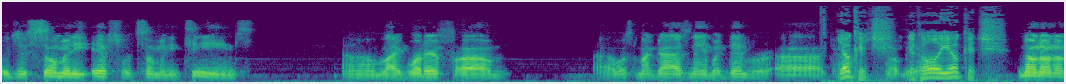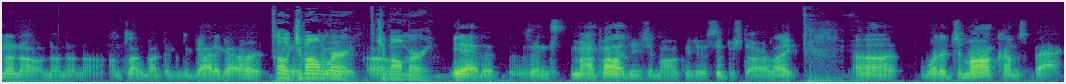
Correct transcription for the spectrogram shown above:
it's just so many ifs with so many teams. Um, like, what if, um, uh, what's my guy's name with Denver? Uh, Jokic, Nikola Jokic. No, no, no, no, no, no, no, no. I'm talking about the, the guy that got hurt. Oh, Jamal Murray. Um, Jamal Murray. Yeah, the, and my apologies, Jamal, because you're a superstar. Like, uh, what if Jamal comes back?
